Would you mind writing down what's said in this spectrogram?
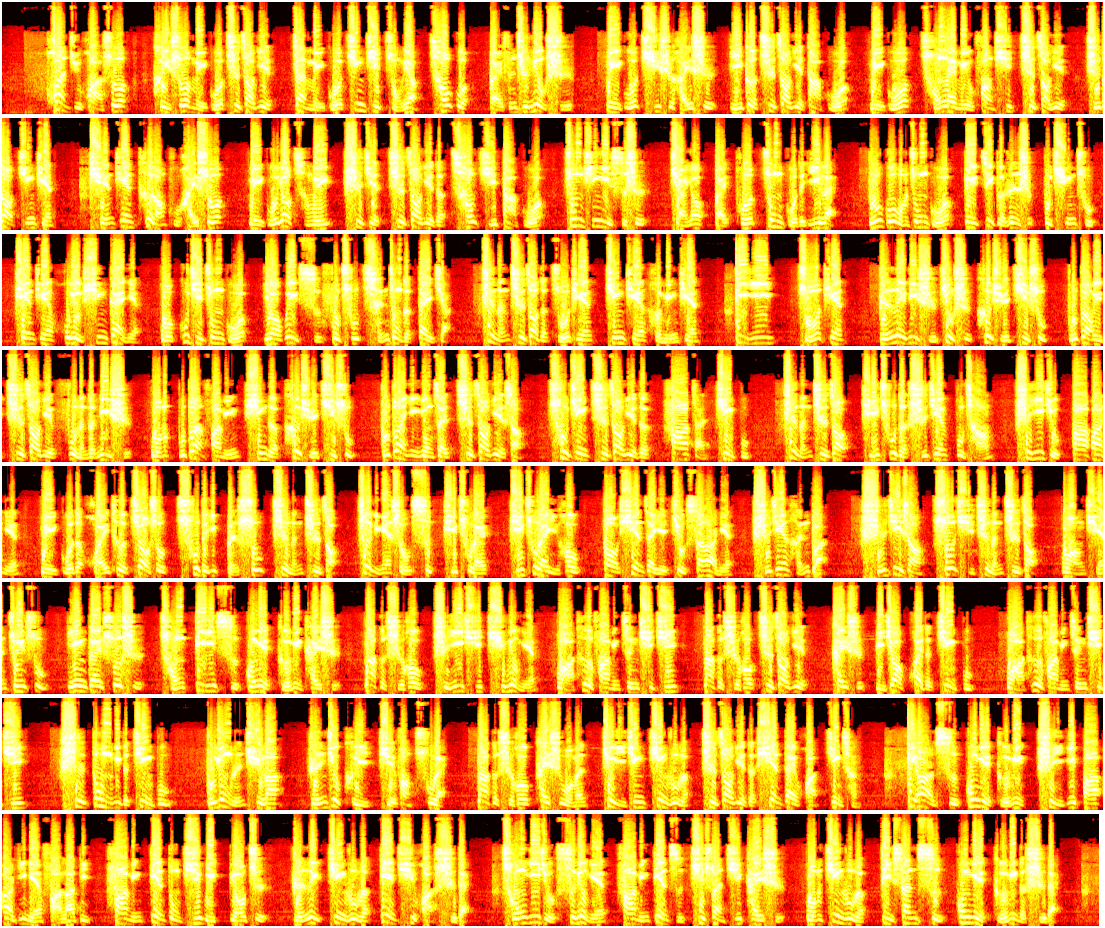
换句话说，可以说美国制造业。占美国经济总量超过百分之六十，美国其实还是一个制造业大国。美国从来没有放弃制造业，直到今天。前天特朗普还说，美国要成为世界制造业的超级大国，中心意思是想要摆脱中国的依赖。如果我们中国对这个认识不清楚，天天忽悠新概念，我估计中国要为此付出沉重的代价。智能制造的昨天、今天和明天。第一，昨天，人类历史就是科学技术不断为制造业赋能的历史。我们不断发明新的科学技术，不断应用在制造业上，促进制造业的发展进步。智能制造提出的时间不长，是一九八八年美国的怀特教授出的一本书《智能制造》，这里面首次提出来。提出来以后。到现在也就三二年，时间很短。实际上，说起智能制造，往前追溯，应该说是从第一次工业革命开始。那个时候是一七七六年，瓦特发明蒸汽机，那个时候制造业开始比较快的进步。瓦特发明蒸汽机是动力的进步，不用人去拉，人就可以解放出来。那个时候开始，我们就已经进入了制造业的现代化进程。第二次工业革命是以一八二一年法拉第发明电动机为标志，人类进入了电气化时代。从一九四六年发明电子计算机开始，我们进入了第三次工业革命的时代。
